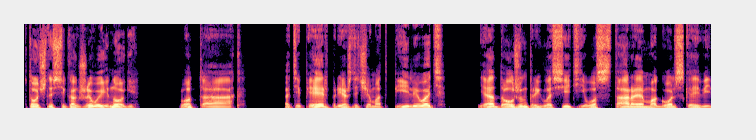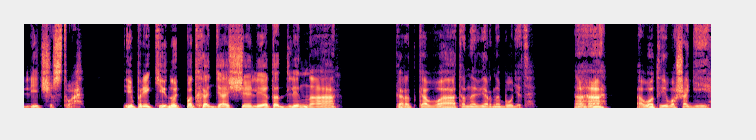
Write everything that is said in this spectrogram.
в точности как живые ноги. Вот так. А теперь, прежде чем отпиливать, я должен пригласить его старое могольское величество и прикинуть, подходящая ли эта длина. Коротковато, наверное, будет. Ага, а вот и его шаги.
